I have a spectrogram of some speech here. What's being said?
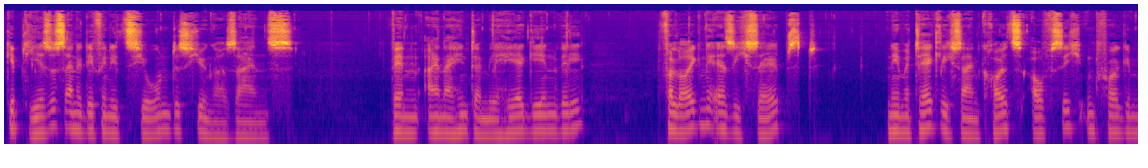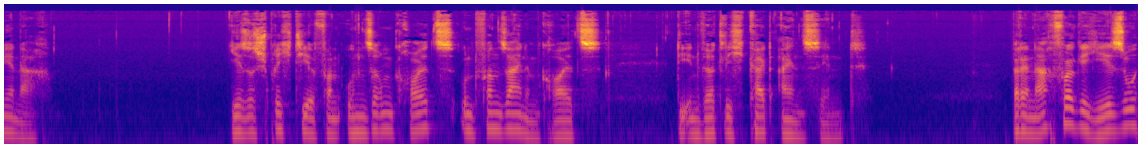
gibt Jesus eine Definition des Jüngerseins. Wenn einer hinter mir hergehen will, verleugne er sich selbst, nehme täglich sein Kreuz auf sich und folge mir nach. Jesus spricht hier von unserem Kreuz und von seinem Kreuz, die in Wirklichkeit eins sind. Bei der Nachfolge Jesu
